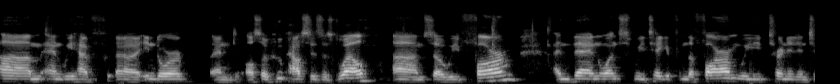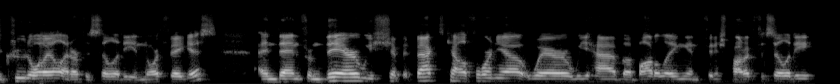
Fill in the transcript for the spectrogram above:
Um, and we have uh, indoor and also hoop houses as well. Um, so we farm, and then once we take it from the farm, we turn it into crude oil at our facility in North Vegas. And then from there, we ship it back to California, where we have a bottling and finished product facility.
